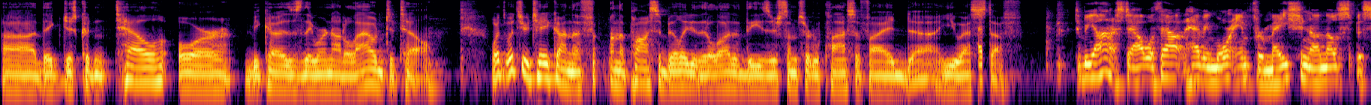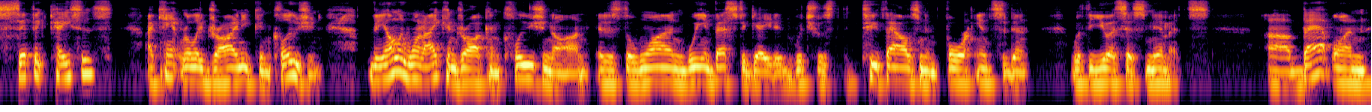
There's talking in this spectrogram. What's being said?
uh, they just couldn't tell or because they were not allowed to tell. What, what's your take on the on the possibility that a lot of these are some sort of classified uh, U.S. stuff? To be honest, Al, without having more information on those specific cases, I can't really draw any conclusion. The only one I can draw a conclusion on is the one we investigated, which was the 2004 incident with the USS Nimitz. Uh, that one,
